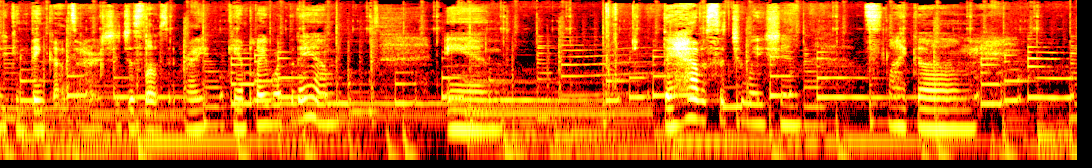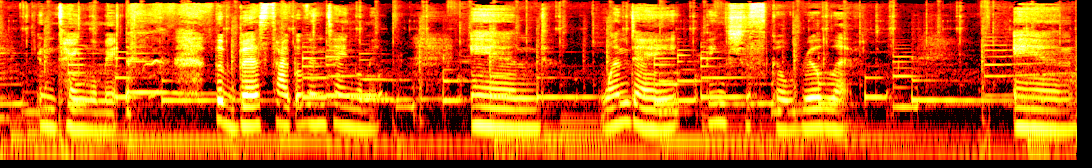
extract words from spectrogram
you can think of to her. She just loves it, right? Can't play worth a damn. And they have a situation. It's like um entanglement. the best type of entanglement. And one day things just go real left. And,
